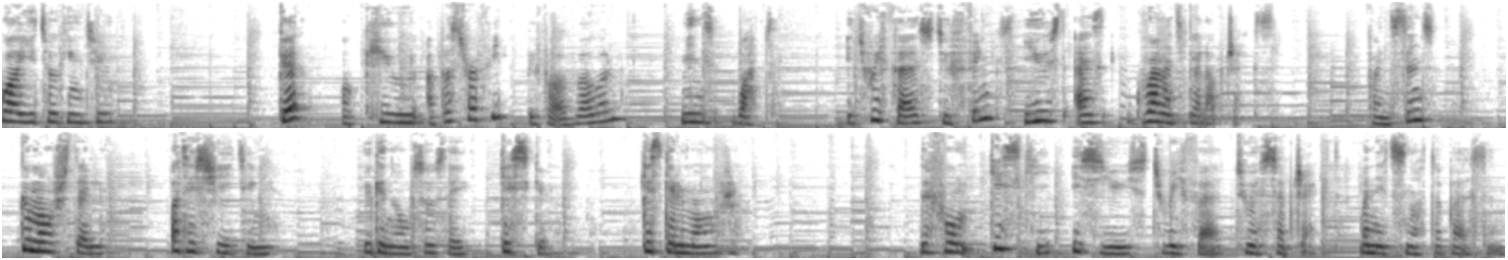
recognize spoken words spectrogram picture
Who are you talking to? Que, or Q apostrophe before a vowel, means what. It refers to things used as grammatical objects. For instance, que mange-t-elle? Oh, what is she eating? You can also say qu'est-ce que? Qu'est-ce qu'elle mange? The form qu'est-ce qui is used to refer to a subject when it's not a person.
